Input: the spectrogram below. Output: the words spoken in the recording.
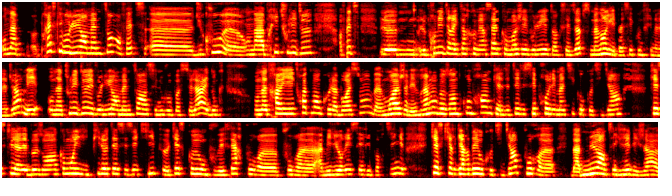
on a presque évolué en même temps, en fait. Euh, du coup, euh, on a appris tous les deux. En fait, le, premier directeur commercial, comme moi j'ai évolué étant Sales Ops, maintenant il est passé Country Manager, mais on a tous les deux évolué en même temps à ces nouveaux postes-là. Et donc, on a travaillé étroitement en collaboration. Ben, moi, j'avais vraiment besoin de comprendre quelles étaient ses problématiques au quotidien, qu'est-ce qu'il avait besoin, comment il pilotait ses équipes, euh, qu'est-ce qu'on pouvait faire pour, euh, euh, améliorer ses reportings, qu'est-ce qu'il regardait au quotidien pour ben, mieux intégrer déjà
